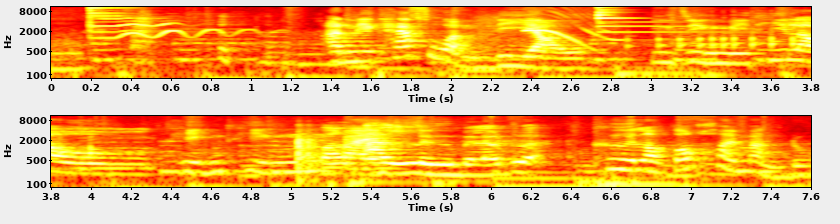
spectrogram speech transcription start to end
นี้ อันนี้แค่ส่วนเดียว จริงๆมีที่เราทิ้งทิ้งๆบางไป อันลืมไปแล้วด้วย คือเราต้องคอยหมั่นดู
